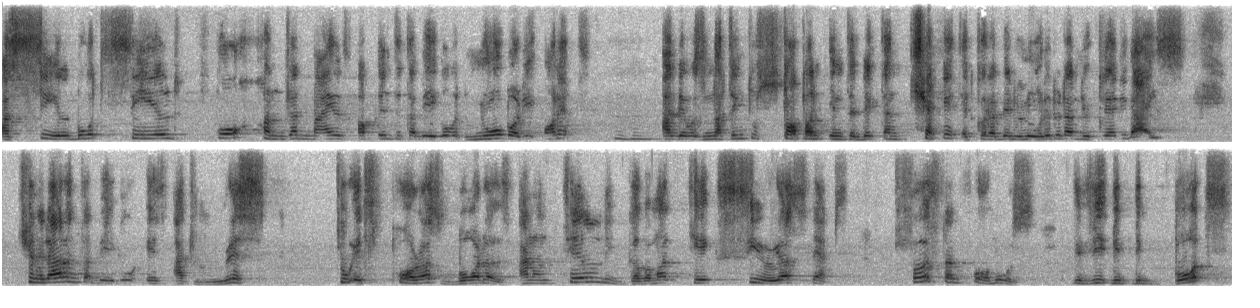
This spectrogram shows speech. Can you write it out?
a sailboat sailed 400 miles up into Tobago with nobody on it. Mm-hmm. And there was nothing to stop and interdict and check it. It could have been loaded with a nuclear device. Trinidad and Tobago is at risk to its porous borders and until the government takes serious steps. First and foremost, the, the, the boats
